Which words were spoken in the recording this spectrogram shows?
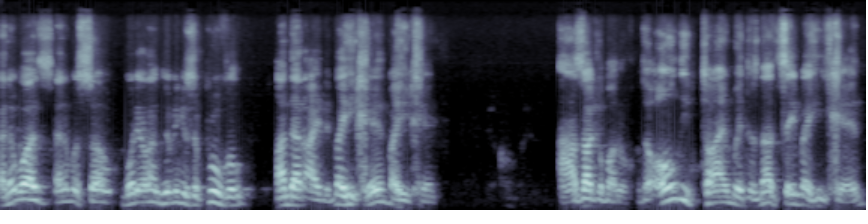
And it was, and it was so. What I'm giving his approval on that item. Vayichen, Vayichen. The only time where it does not say Vayichen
